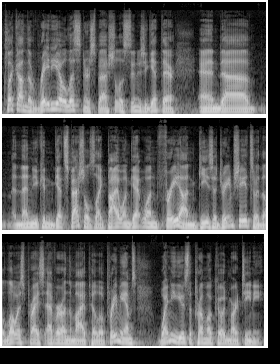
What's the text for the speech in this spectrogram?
click on the radio listener special as soon as you get there, and uh, and then you can get specials like buy one get one free on Giza Dream Sheets or the lowest price ever on the My Pillow premiums when you use the promo code Martini.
